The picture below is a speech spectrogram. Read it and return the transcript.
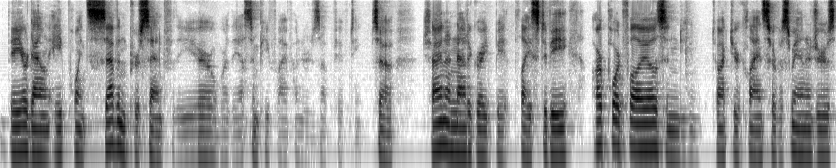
They are down 8.7% for the year, where the S&P 500 is up 15. So China, not a great place to be. Our portfolios, and you can talk to your client service managers,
